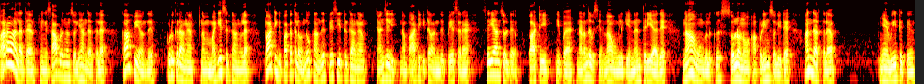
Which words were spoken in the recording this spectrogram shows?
பரவாயில்ல அத்தை நீங்கள் சாப்பிடுங்கன்னு சொல்லி அந்த இடத்துல காஃபியை வந்து கொடுக்குறாங்க. நம்ம மகேஷ் இருக்காங்கள பாட்டிக்கு பக்கத்தில் வந்து உட்காந்து பேசிகிட்டு இருக்காங்க. அஞ்சலி நான் பாட்டிக்கிட்ட வந்து பேசுகிறேன் சரியான்னு சொல்லிட்டு பாட்டி இப்போ நடந்த விஷயம்லாம் உங்களுக்கு என்னன்னு தெரியாது. நான் உங்களுக்கு சொல்லணும் அப்படின்னு சொல்லிட்டு அந்த இடத்துல என் வீட்டுக்கு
